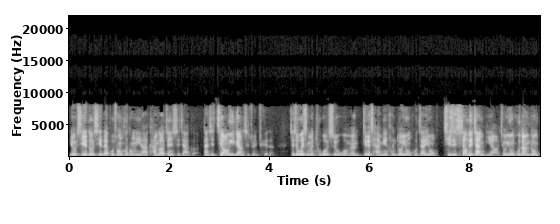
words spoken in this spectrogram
有些都写在补充合同里啊，看不到真实价格。但是交易量是准确的，这是为什么？兔博士我们这个产品很多用户在用，其实相对占比啊，就用户当中，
